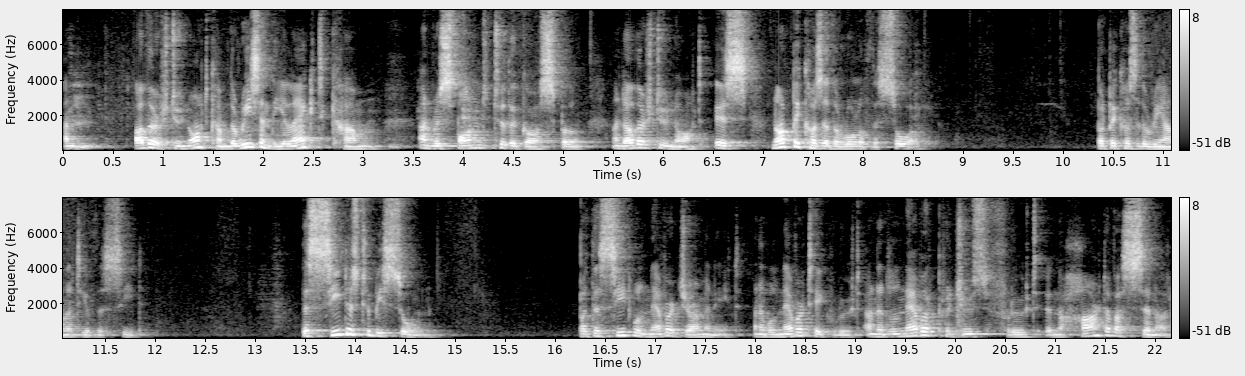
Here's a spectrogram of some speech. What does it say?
and others do not come, the reason the elect come and respond to the gospel and others do not, is not because of the role of the sower, but because of the reality of the seed. The seed is to be sown but the seed will never germinate and it will never take root and it will never produce fruit in the heart of a sinner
